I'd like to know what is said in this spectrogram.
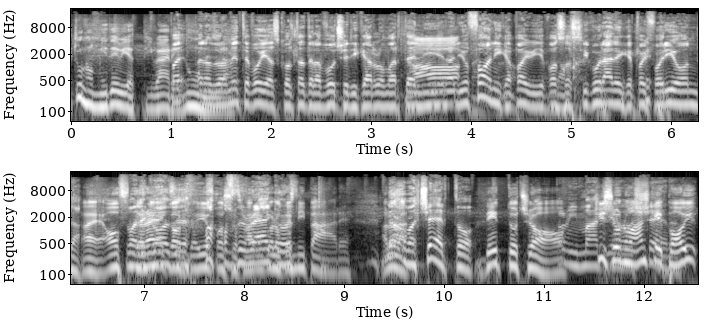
Tu non mi devi attivare Poi, nulla. naturalmente voi ascoltate la voce di Carlo Martelli No, radiofonica, no, poi vi posso no. assicurare che poi fuori onda Eh, off insomma, record cose- io posso fare quello record. che mi pare. Allora, no, ma certo. Detto ciò, ci sono anche scena. poi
